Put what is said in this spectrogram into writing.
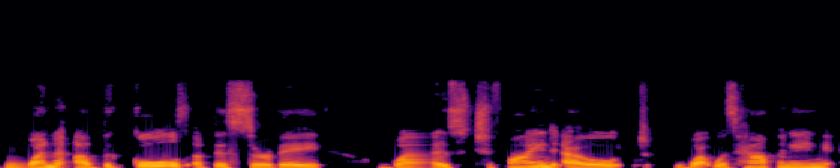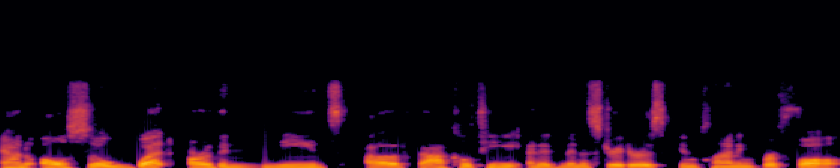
one of the goals of this survey was to find out what was happening and also what are the needs of faculty and administrators in planning for fall.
